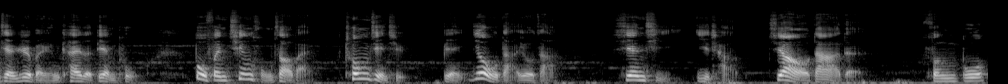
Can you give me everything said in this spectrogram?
见日本人开的店铺，不分青红皂白，冲进去便又打又砸，掀起一场较大的风波。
